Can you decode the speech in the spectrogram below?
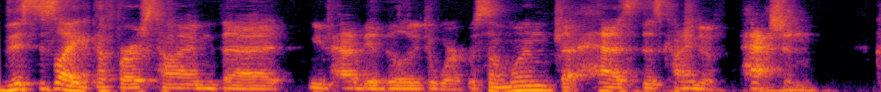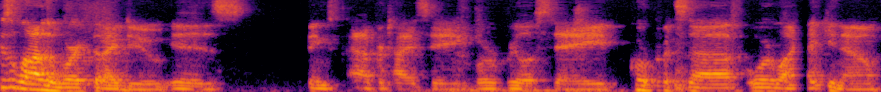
this is like the first time that we've had the ability to work with someone that has this kind of passion. Because a lot of the work that I do is things advertising or real estate, corporate stuff, or like, you know,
